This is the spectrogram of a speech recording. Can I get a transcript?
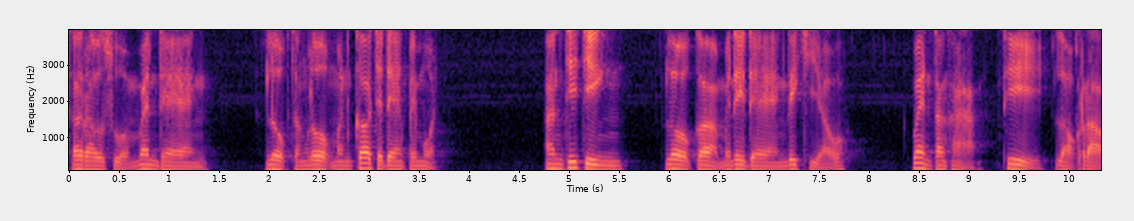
ถ้าเราสวมแว่นแดง โลกทั้งโลกมันก็จะแดงไปหมด อันที่จริง โลกก็ไม่ได้แดงได้เขียว แว่นต่างหากที่หลอกเรา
